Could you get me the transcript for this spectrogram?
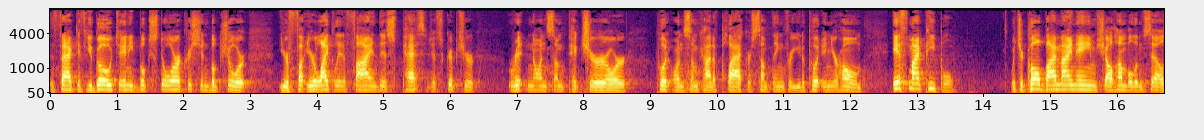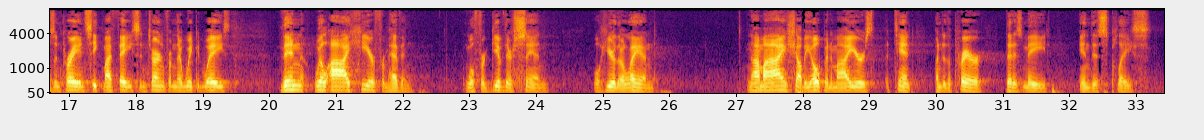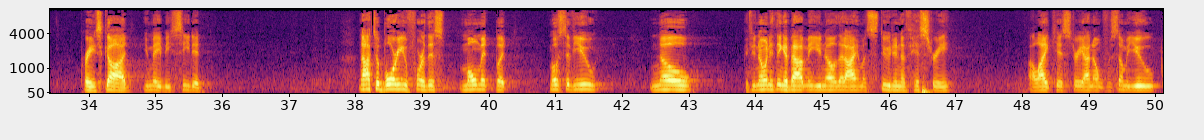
In fact, if you go to any bookstore, Christian bookstore, you're, you're likely to find this passage of Scripture written on some picture or put on some kind of plaque or something for you to put in your home. If my people, which are called by my name, shall humble themselves and pray and seek my face and turn from their wicked ways, then will I hear from heaven, will forgive their sin, will hear their land. Now my eyes shall be open and my ears attent unto the prayer that is made in this place. Praise God. You may be seated. Not to bore you for this moment, but most of you know, if you know anything about me, you know that I am a student of history. I like history. I know for some of you,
